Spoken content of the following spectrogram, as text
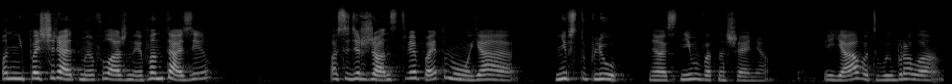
Он не поощряет мои влажные фантазии о содержанстве, поэтому я не вступлю э, с ним в отношения. И я вот выбрала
